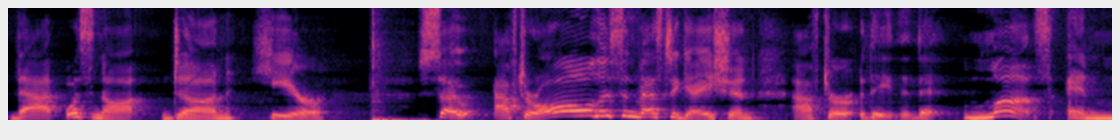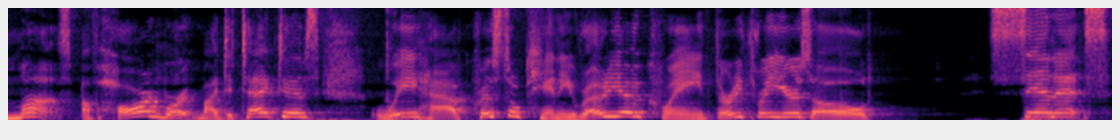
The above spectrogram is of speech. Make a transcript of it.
That was not done here. So, after all this investigation, after the, the, the, months and months of hard work by detectives, we have Krystal Kenney, rodeo queen, 33 years old, sentence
